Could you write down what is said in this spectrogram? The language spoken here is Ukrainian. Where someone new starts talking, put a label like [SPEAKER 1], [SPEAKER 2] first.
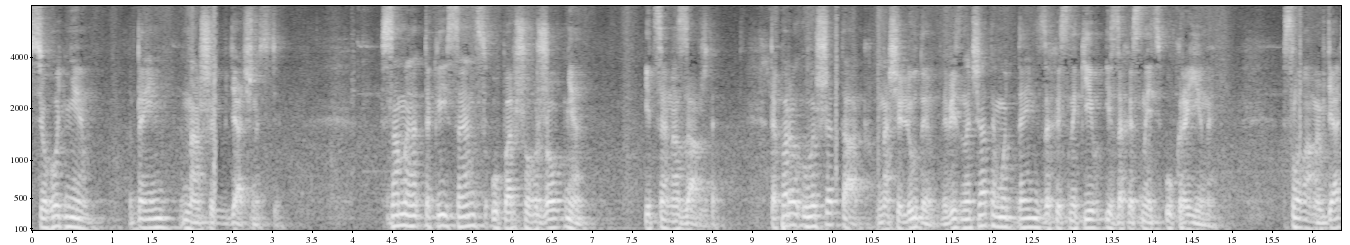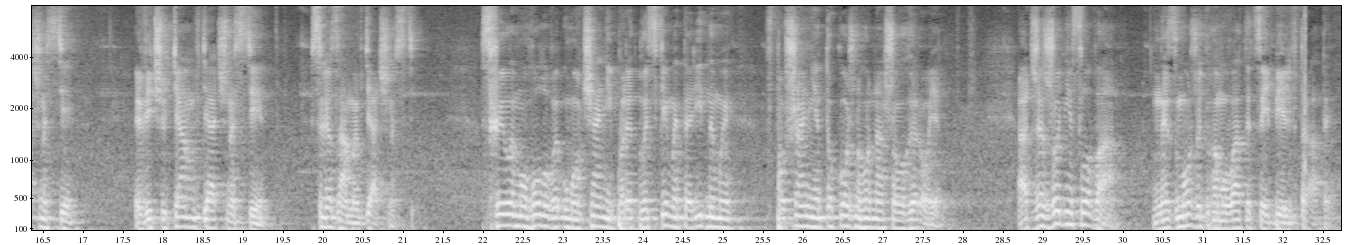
[SPEAKER 1] Сьогодні день нашої вдячності. Саме такий сенс у 1 жовтня, і це назавжди. Тепер лише так наші люди відзначатимуть День захисників і захисниць України словами вдячності, відчуттям вдячності, сльозами вдячності. Схилимо голови у мовчанні перед близькими та рідними в пошанні до кожного нашого героя. Адже жодні слова не зможуть вгамувати цей біль втрати.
